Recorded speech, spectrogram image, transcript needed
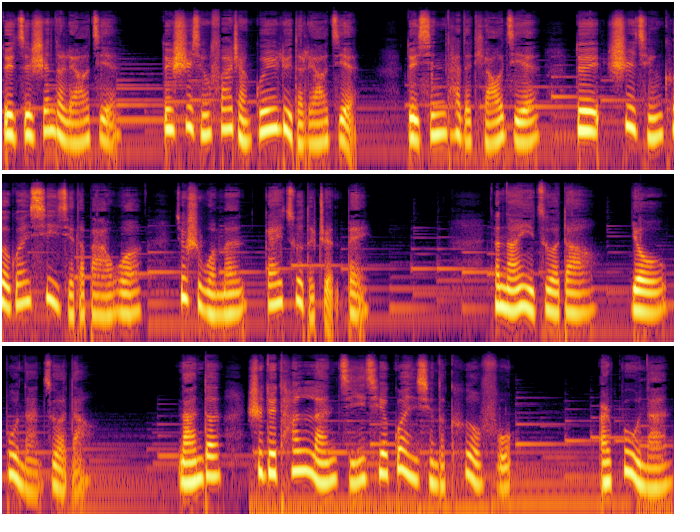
对自身的了解，对事情发展规律的了解。对心态的调节，对事情客观细节的把握，就是我们该做的准备。它难以做到，又不难做到。难的是对贪婪急切惯性的克服，而不难，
